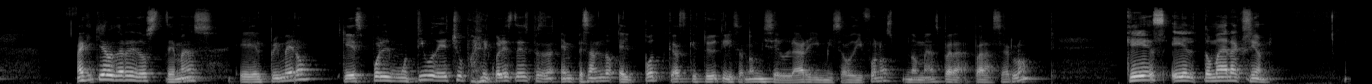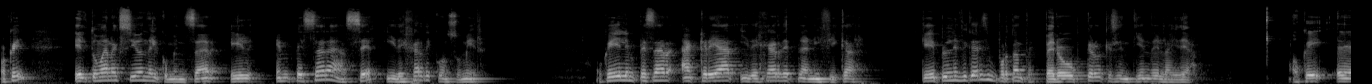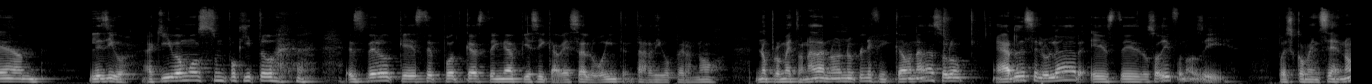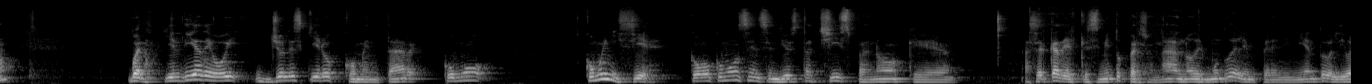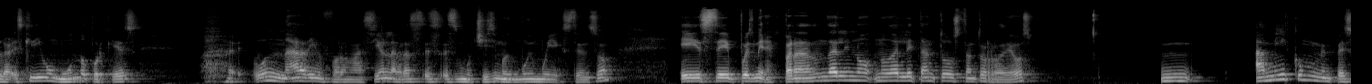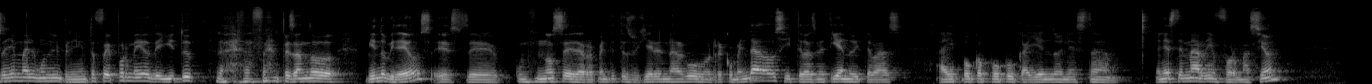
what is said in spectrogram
Aquí quiero darle dos temas. El primero, que es por el motivo de hecho por el cual estoy empezando el podcast, que estoy utilizando mi celular y mis audífonos nomás para, para hacerlo. ¿Qué es el tomar acción? ¿Ok? El tomar acción, el comenzar, el empezar a hacer y dejar de consumir. ¿Ok? El empezar a crear y dejar de planificar. Que planificar es importante, pero creo que se entiende la idea. ¿Ok? Em, les digo, aquí vamos un poquito. Espero que este podcast tenga pies y cabeza. Lo voy a intentar, digo, pero no, no prometo nada, no, no he planificado nada. Solo darle el celular, este, los audífonos y pues comencé, ¿no? Bueno, y el día de hoy yo les quiero comentar cómo, cómo inicié, cómo, cómo se encendió esta chispa, ¿no? Que acerca del crecimiento personal, ¿no? Del mundo del emprendimiento, digo, es que digo mundo porque es un mar de información, la verdad es, es muchísimo, es muy, muy extenso. Este, pues miren, para darle, no, no darle tantos, tantos rodeos, mm, a mí como me empezó a llamar el mundo del emprendimiento fue por medio de YouTube. La verdad fue empezando viendo videos, este, no sé, de repente te sugieren algo recomendado y te vas metiendo y te vas ahí poco a poco cayendo en, esta, en este mar de información.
